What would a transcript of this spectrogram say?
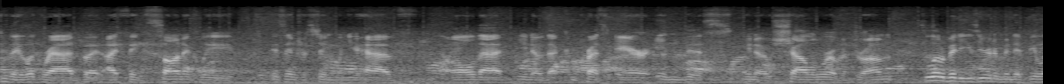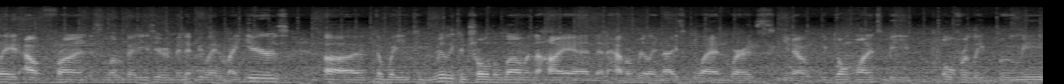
do they look rad, but I think sonically it's interesting when you have all that, you know, that compressed air in this, you know, shallower of a drum. It's a little bit easier to manipulate out front. It's a little bit easier to manipulate in my ears. Uh, the way you can really control the low and the high end and have a really nice blend where it's, you know, we don't want it to be overly boomy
